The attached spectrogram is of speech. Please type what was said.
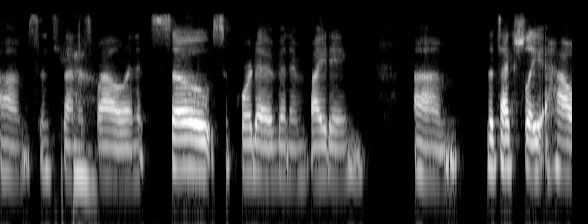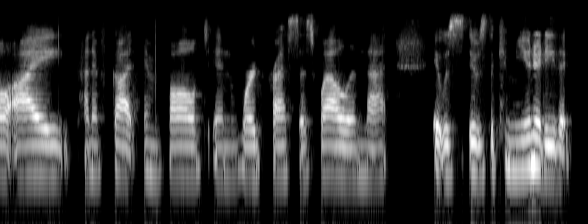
um, since then yeah. as well. And it's so supportive and inviting. Um, that's actually how I kind of got involved in WordPress as well. And that it was it was the community that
